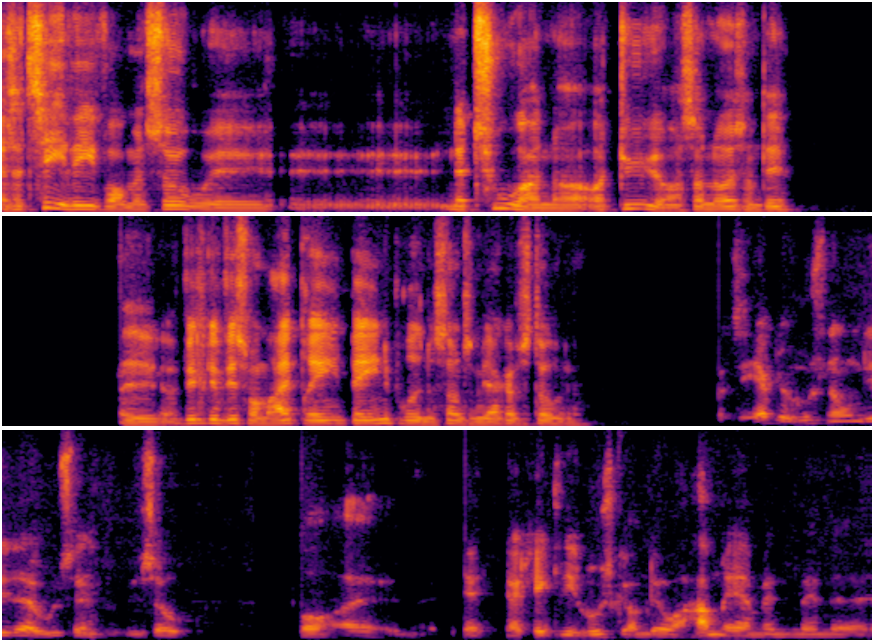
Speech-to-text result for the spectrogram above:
altså tv, hvor man så øh, øh, naturen og, og dyr og sådan noget som det. Øh, hvilket vist var meget banebrydende, sådan som jeg kan forstå det. Altså, jeg kan huske nogle af de der udsendelser, vi så, hvor øh, jeg, jeg kan ikke lige huske, om det var ham her, men, men øh,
